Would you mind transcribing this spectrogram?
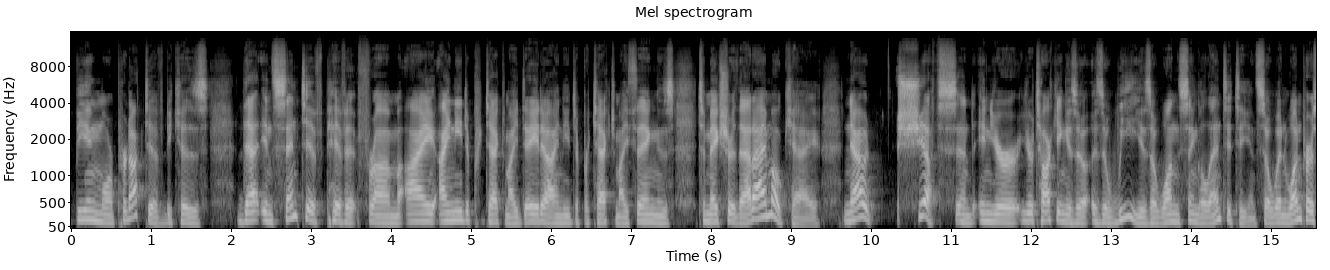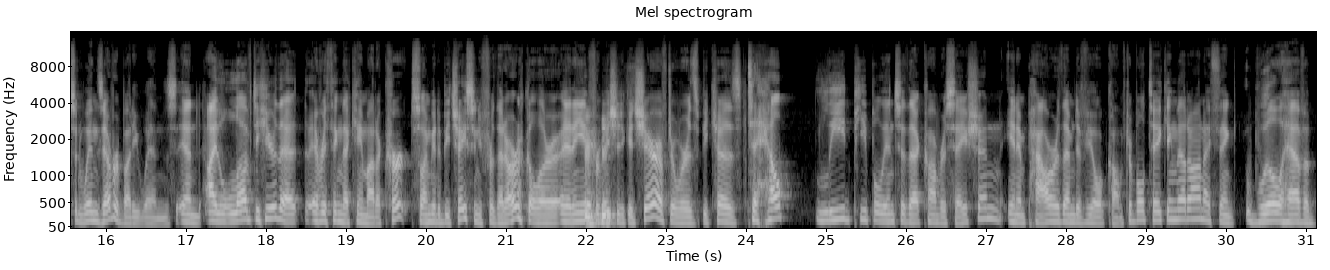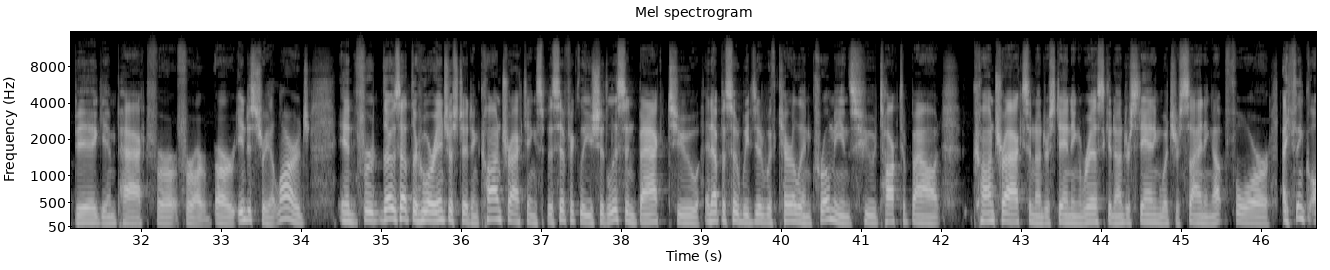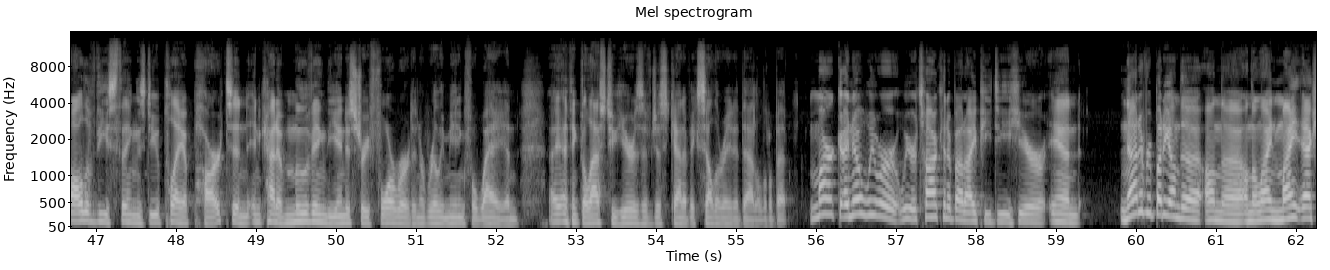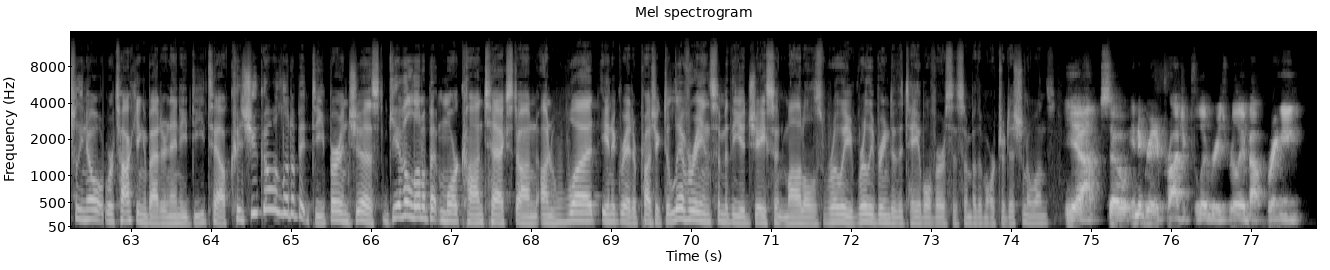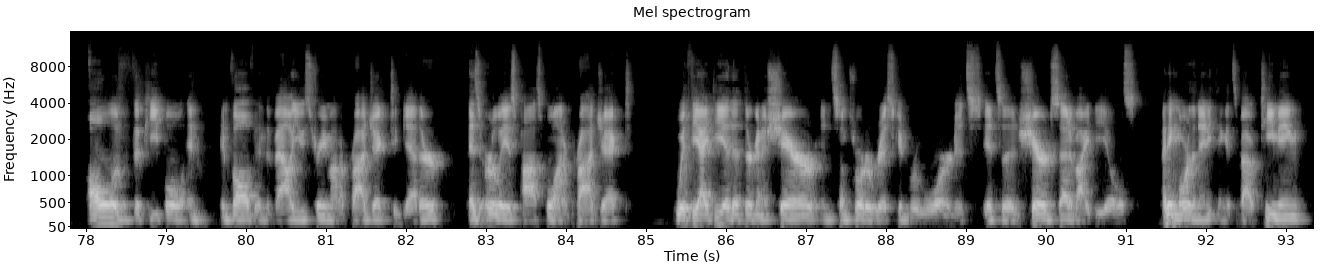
being more productive because that incentive pivot from I I need to protect my data, I need to protect my things to make sure that I'm okay. Now shifts and in your you're talking as a as a we as a one single entity. And so when one person wins everybody wins. And i love to hear that everything that came out of CURT. So i'm going to be chasing you for that article or any information you could share afterwards because to help lead people into that conversation and empower them to feel comfortable taking that on, I think will have a big impact for, for our, our industry at large. And for those out there who are interested in contracting specifically, you should listen back to an episode we did with Carolyn Cromines, who talked about contracts and understanding risk and understanding what you're signing up for. I think all of these things do play a part in, in kind of moving the industry forward in a really meaningful way. And I, I think the last two years have just kind of accelerated that a little bit. Mark, I know we were we were talking about IPD here, and not everybody on the on the on the line might actually know what we're talking about in any detail. Could you go a little bit deeper and just give a little bit more context on on what integrated project delivery and some of the adjacent models really really bring to the table versus some of the more traditional ones? Yeah, so integrated project delivery is really about bringing all of the people in, involved in the value stream on a project together as early as possible on a project with the idea that they're going to share in some sort of risk and reward. It's it's a shared set of ideals. I think more than anything, it's about teaming,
